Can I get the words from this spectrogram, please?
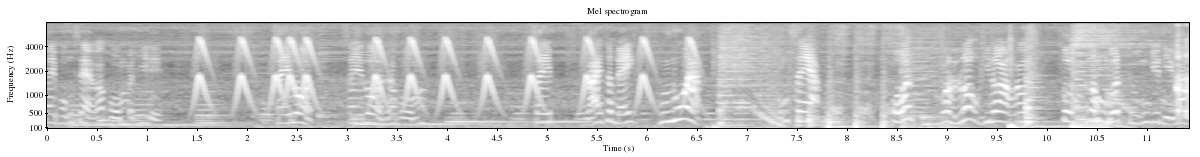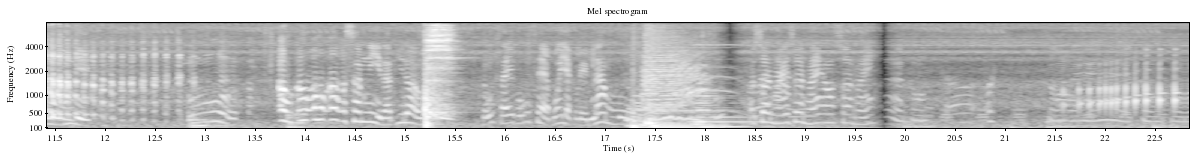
ใส่ผงแสบครับผมมาที่นี่ ใส่โรดใส่โรดครับผม ใส่หลายสำเด็จทั้งนัวผงแสบโอ๊ยก่อนล่องพี่น้องเอาตกลงหมดถุงอยู่นี่ครับผมนี่อืมเอาเอาเอาเอาซ้ำนี่นะพี่น้องสงสัยผงแสบว่าอยากเล่นน้ำมูเอาซ่อนหอยซ่อนหอยเอาซ่อนหอยเออตรงตรงเออตรงตรง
